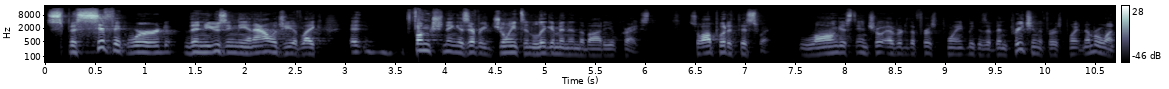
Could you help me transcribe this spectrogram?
specific word than using the analogy of like eh, functioning as every joint and ligament in the body of Christ. So I'll put it this way longest intro ever to the first point because I've been preaching the first point. Number one,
